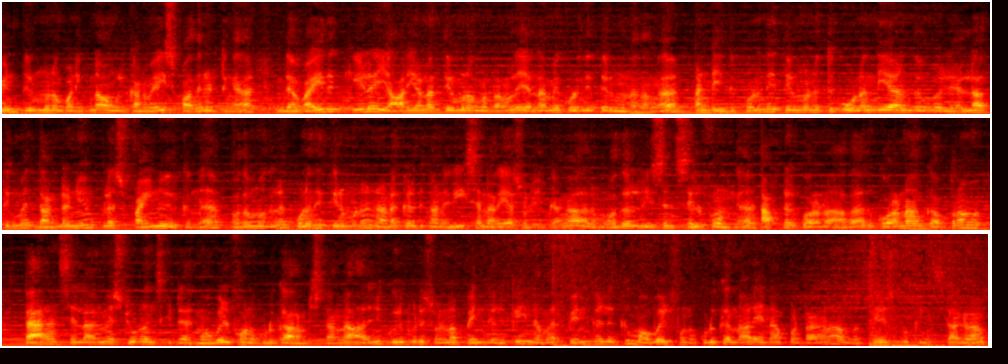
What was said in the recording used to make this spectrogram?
பெண் திருமணம் பண்ணிக்கணும் அவங்களுக்கான வயசு பதினெட்டுங்க. இந்த வயது கீழே யார் யாரெல்லாம் திருமணம் பண்ணுறாங்களோ எல்லாமே குழந்தை திருமணம் தாங்க. அண்ட் இந்த குழந்தை திருமணத்துக்கு உடந்தையாக இருந்தவங்க எல்லாத்துக்குமே தண்டனையும் ப்ளஸ் ஃபைனும் இருக்குங்க. முத முதல்ல குழந்தை திருமணம் நடக்கிறதுக்கான ரீசன் நிறைய சொல்லியிருக்காங்க. அதில் முதல் ரீசன் செல்ஃபோனுங்க ஆஃப்டர் கொரோனா அதாவது கொரோனாக்கு அப்புறம் பேரண்ட்ஸ் எல்லாருமே ஸ்டூடெண்ட்ஸ் கிட்ட மொபைல் ஃபோனை கொடுக்க ஆரம்பிச்சிட்டாங்க. அதுலேயும் குறிப்பிட்டு சொல்லலாம் பெண்களுக்கு இந்த மாதிரி பெண்களுக்கு மொபைல் ஃபோனை கொடுக்கறனால என்ன பண்ணுறாங்கன்னா அவங்க ஃபேஸ்புக் இன்ஸ்டாகிராம்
